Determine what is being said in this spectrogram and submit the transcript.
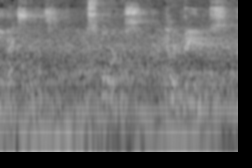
of excellence, of sports, entertainers,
